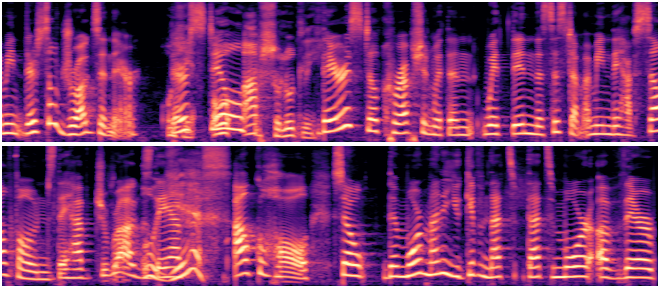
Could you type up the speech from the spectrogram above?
I mean, there's still drugs in there. Oh, there's yeah. Oh, still Oh, absolutely. there is still corruption within within the system. I mean, they have cell phones, they have drugs, Oh, they have yes. alcohol. So the more money you give them, that's that's more of their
